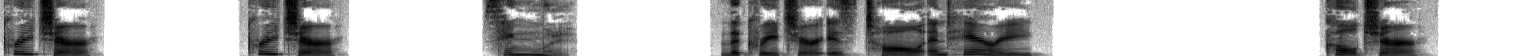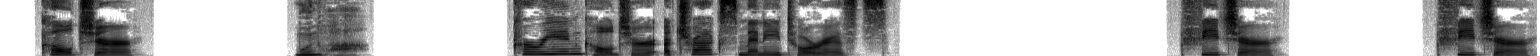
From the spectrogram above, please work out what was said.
Creature. Creature. 생물, The creature is tall and hairy. Culture. Culture. 문화, Korean culture attracts many tourists. Feature. Feature.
